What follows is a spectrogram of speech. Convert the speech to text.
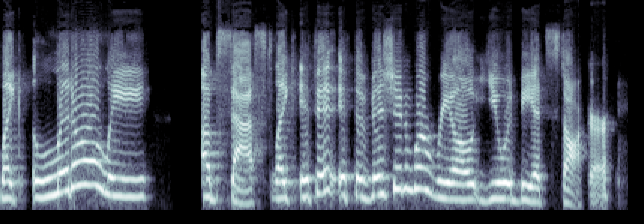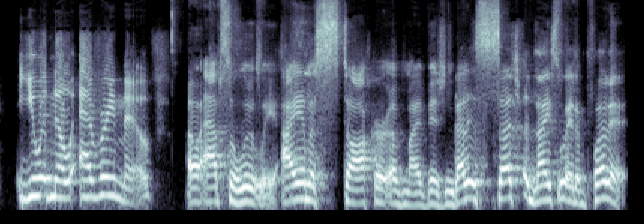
Like literally obsessed. Like if it if the vision were real, you would be its stalker. You would know every move. Oh, absolutely. I am a stalker of my vision. That is such a nice way to put it.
